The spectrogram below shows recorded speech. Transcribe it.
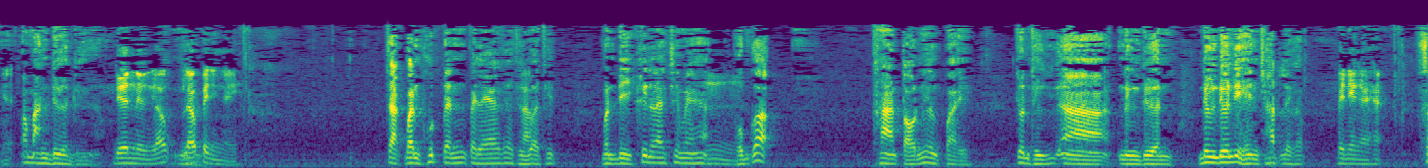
เนี่ยประมาณเดือนหนึ่งเดือนหนึ่งแล้วแล้วเป็นยังไง จากวันพุธเป็นไปแล้วก็ถืครัอบว่าอาทิตย์มันดีขึ้นแล้วใช่ไหมฮะอืมผมก็ทานต่อเนื่องไป จนถึงอ่าหนึ่งเดือนหนึ่งเดือนที่เห็นชัดเลยครับ เป็นยังไงฮะ ส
